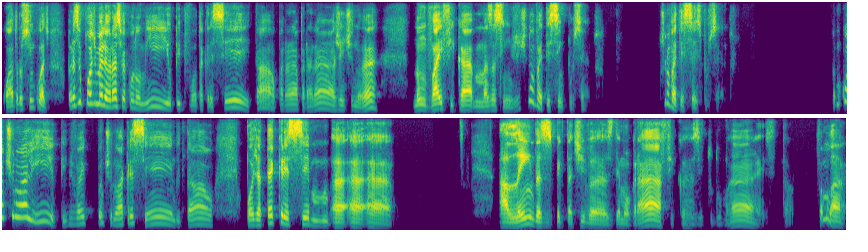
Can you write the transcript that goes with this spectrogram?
quatro ou cinco anos. O Brasil pode melhorar sua economia, o PIB volta a crescer e tal, parará, parará, a gente não é, não vai ficar, mas assim, a gente não vai ter 5%. A gente não vai ter 6%. Vamos continuar ali, o PIB vai continuar crescendo e tal. Pode até crescer hum, a, a, a, além das expectativas demográficas e tudo mais. E tal. Vamos lá.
